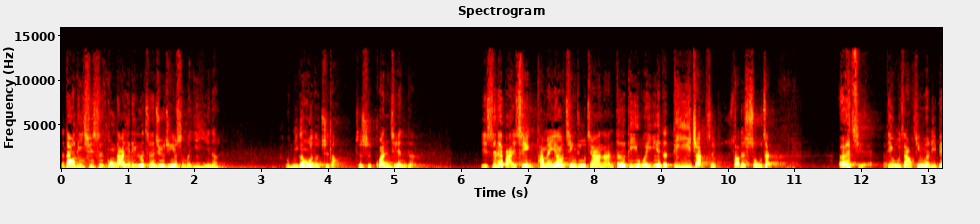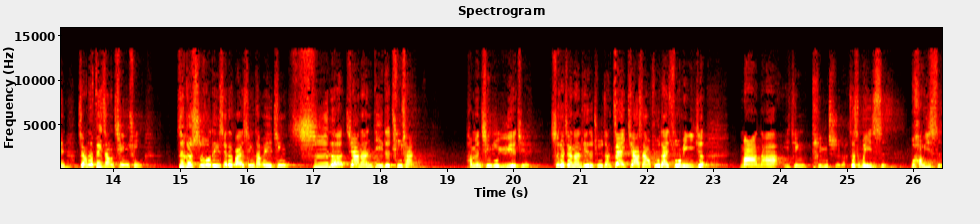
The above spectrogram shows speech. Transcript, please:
那到底其实攻打耶利哥城究竟有什么意义呢？你跟我都知道，这是关键的。以色列百姓他们要进入迦南得地为业的第一仗是他的首战，而且第五章经文里边讲的非常清楚，这个时候的以色列百姓他们已经吃了迦南地的出产，他们庆祝逾越节吃了迦南地的出产，再加上附带说明一个马拿已经停止了，这什么意思？不好意思，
